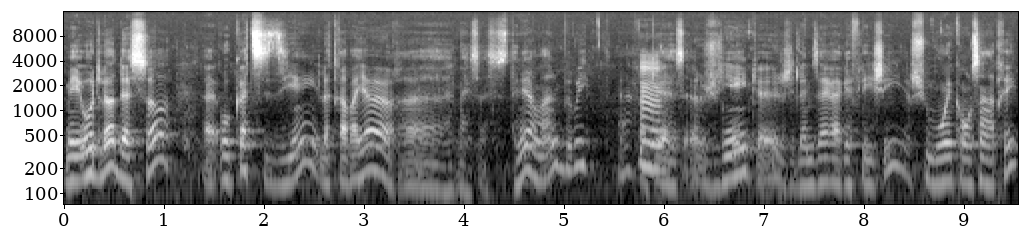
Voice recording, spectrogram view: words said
mais au-delà de ça, euh, au quotidien, le travailleur, ben, c'est énormément le bruit. Hein? Mm. je viens que j'ai de la misère à réfléchir je suis moins concentré,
